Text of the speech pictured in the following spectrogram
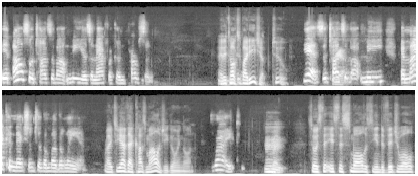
it also talks about me as an African person. And it talks about Egypt too. Yes, it talks Yeah. about me and my connection to the motherland. Right. So you have that cosmology going on. Right. Mhm. Right. So it's the it's the small, it's the individual,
